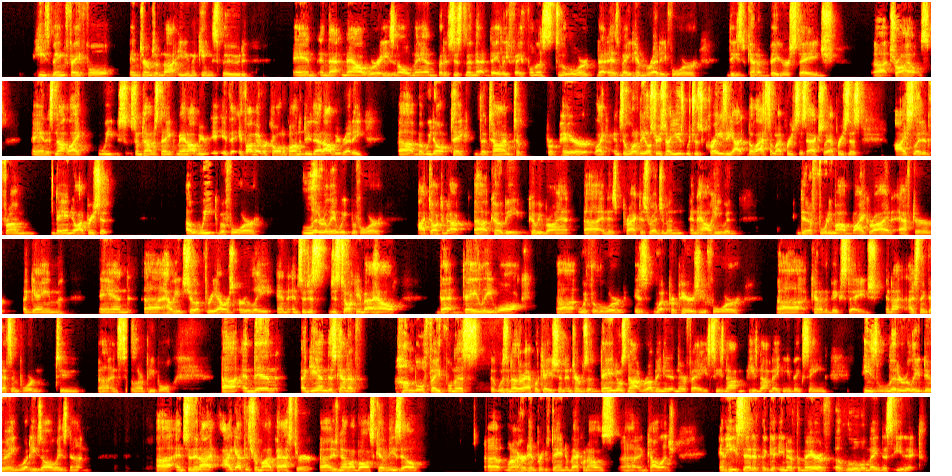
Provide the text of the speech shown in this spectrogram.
he's being faithful in terms of not eating the king's food. And and that now where he's an old man but it's just been that daily faithfulness to the lord that has made him ready for these kind of bigger stage uh, trials. And it's not like we sometimes think man i'll be if, if i'm ever called upon to do that i'll be ready. Uh, but we don't take the time to prepare. Like and so one of the illustrations i used which was crazy I, the last time i preached this actually i preached this isolated from daniel. I preached it a week before, literally a week before, I talked about uh, Kobe Kobe Bryant uh, and his practice regimen and how he would did a 40 mile bike ride after a game and uh, how he'd show up three hours early. And and so just just talking about how that daily walk uh, with the Lord is what prepares you for uh, kind of the big stage. And I, I just think that's important to uh, instill in our people and then again, this kind of humble faithfulness was another application in terms of Daniel's not rubbing it in their face. He's not he's not making a big scene. He's literally doing what he's always done. Uh, and so then I, I got this from my pastor, uh, who's now my boss, Kevin Ezell, uh, when I heard him preach Daniel back when I was uh, in college. And he said, if the you know if the mayor of, of Louisville made this edict,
